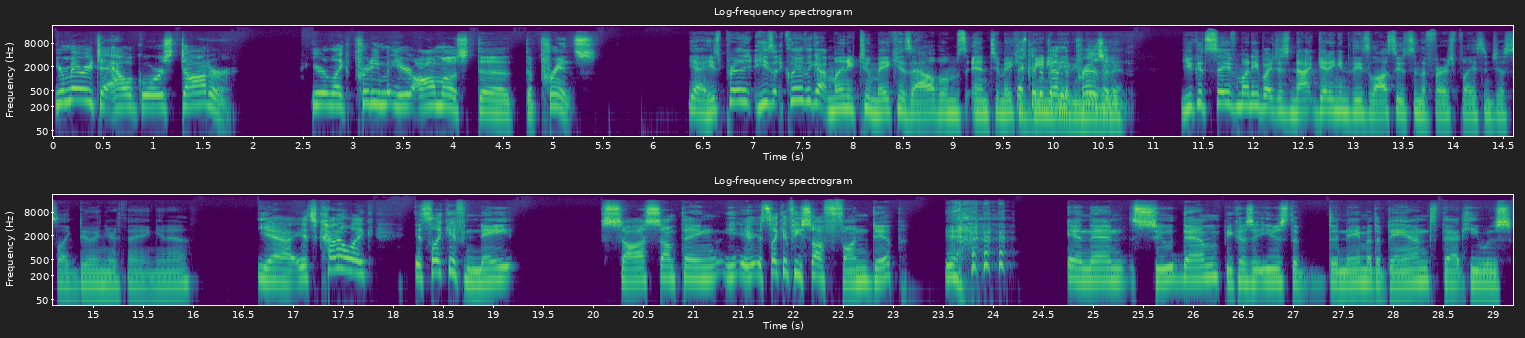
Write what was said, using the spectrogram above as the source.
you're married to al gore's daughter you're like pretty you're almost the the prince Yeah, he's pretty. He's clearly got money to make his albums and to make that his could have been Baby the president Movie. You could save money by just not getting into these lawsuits in the first place and just like doing your thing, you know? Yeah, it's kind of like it's like if Nate saw something. It's like if he saw Fun Dip Yeah. and then sued them because it used the the name of the band that he was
